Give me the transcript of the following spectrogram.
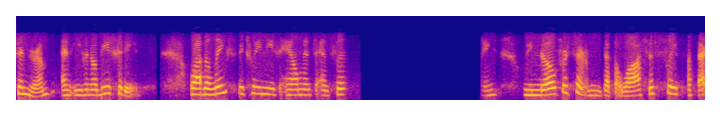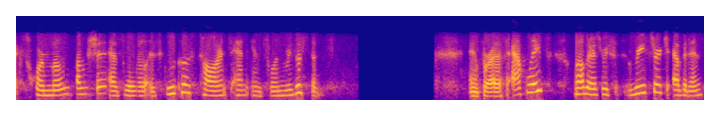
syndrome, and even obesity. While the links between these ailments and sleep we know for certain that the loss of sleep affects hormone function as well as glucose tolerance and insulin resistance. And for us athletes, well, there's research evidence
